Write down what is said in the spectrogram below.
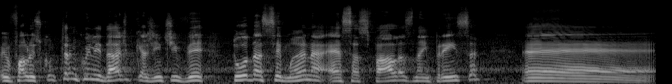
eu falo isso com tranquilidade, porque a gente vê toda semana essas falas na imprensa. É,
